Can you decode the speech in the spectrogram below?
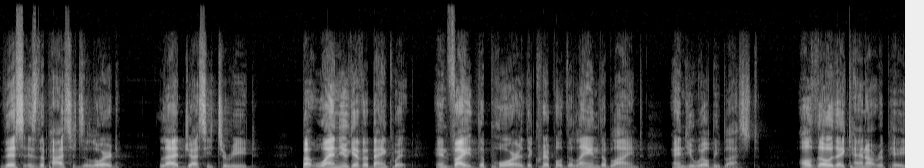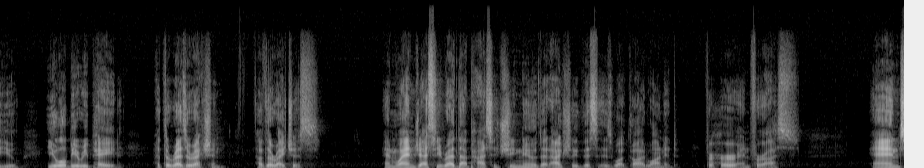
This is the passage the Lord led Jesse to read. But when you give a banquet, invite the poor, the crippled, the lame, the blind, and you will be blessed. Although they cannot repay you, you will be repaid at the resurrection of the righteous. And when Jessie read that passage, she knew that actually this is what God wanted for her and for us. And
